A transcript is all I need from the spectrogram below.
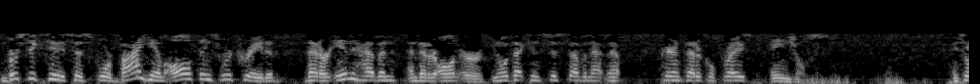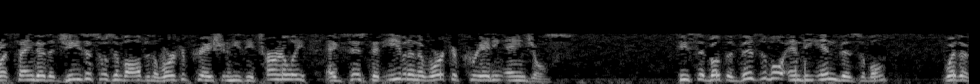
In verse 16 it says, For by him all things were created that are in heaven and that are on earth. You know what that consists of in that, that parenthetical phrase? Angels. And so it's saying there that Jesus was involved in the work of creation. He's eternally existed, even in the work of creating angels. He said both the visible and the invisible, whether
